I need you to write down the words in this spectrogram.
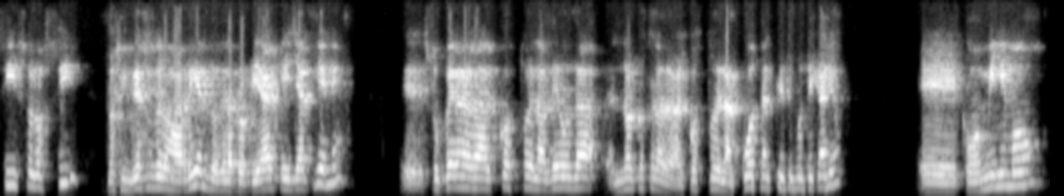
Sí, solo sí. Los ingresos de los arriendos de la propiedad que ya tienes eh, superan al costo de la deuda, no al costo de la deuda, al costo de la cuota del crédito hipotecario, eh, como mínimo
